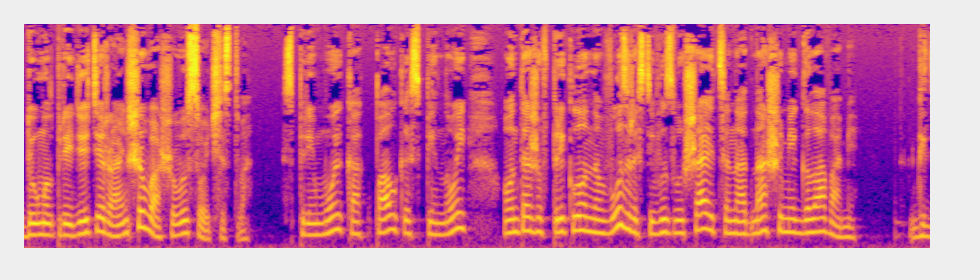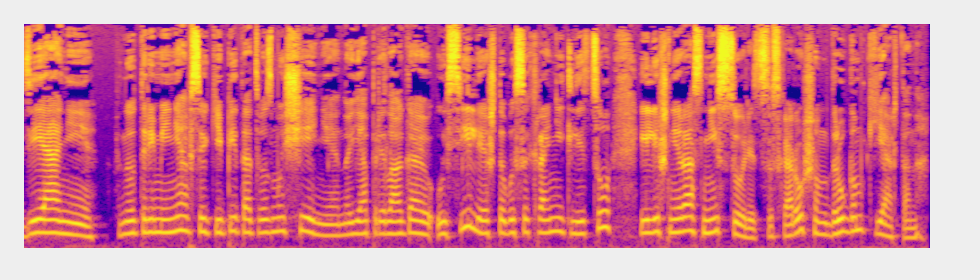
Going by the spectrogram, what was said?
«Думал, придете раньше, ваше высочество». С прямой, как палка, спиной он даже в преклонном возрасте возвышается над нашими головами. «Где они?» Внутри меня все кипит от возмущения, но я прилагаю усилия, чтобы сохранить лицо и лишний раз не ссориться с хорошим другом Кьяртона.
